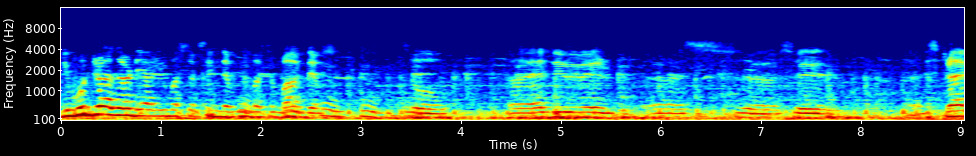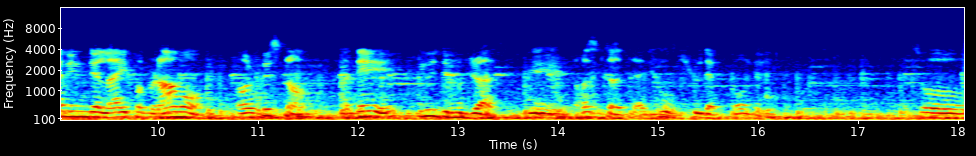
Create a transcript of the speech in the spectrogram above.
the mudras are there, you must have seen them, you must have marked them. Hmm, hmm, hmm. So, uh, as they were uh, s- uh, say, uh, describing the life of Rama or Krishna, they used the mudras, the hastas, as you Hmm. should have called it. So,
